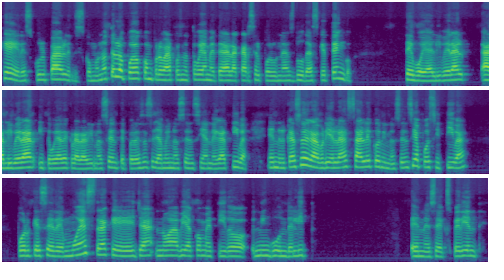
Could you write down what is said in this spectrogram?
que eres culpable. Entonces, como no te lo puedo comprobar, pues no te voy a meter a la cárcel por unas dudas que tengo. Te voy a liberar, a liberar y te voy a declarar inocente, pero eso se llama inocencia negativa. En el caso de Gabriela, sale con inocencia positiva porque se demuestra que ella no había cometido ningún delito en ese expediente.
